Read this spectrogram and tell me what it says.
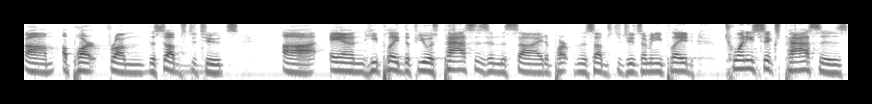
um, apart from the substitutes. Uh, and he played the fewest passes in the side apart from the substitutes. I mean, he played 26 passes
